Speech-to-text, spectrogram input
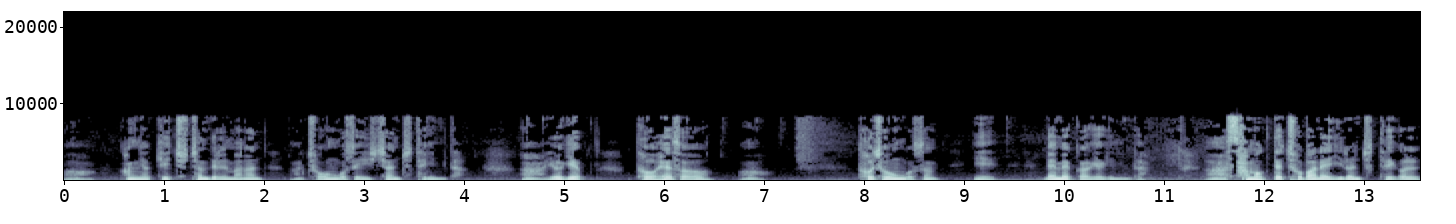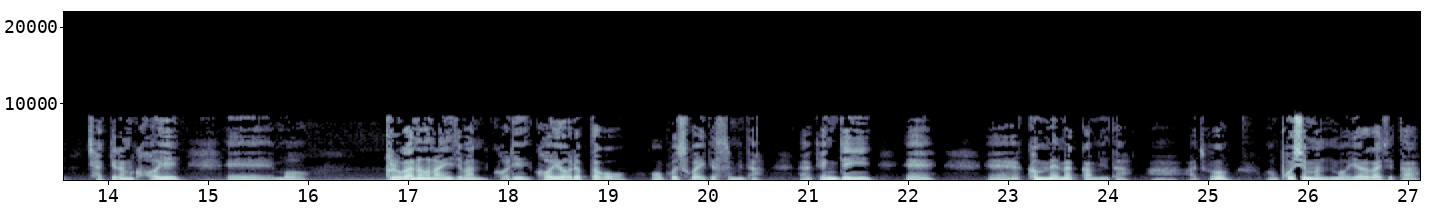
어, 강력히 추천드릴 만한 아, 좋은 곳에 위치한 주택입니다. 아, 여기에 더해서 어, 더 좋은 곳은 이 매매 가격입니다. 아, 3억대 초반에 이런 주택을 찾기는 거의 에, 뭐 불가능은 아니지만 거의 거의 어렵다고 어, 볼 수가 있겠습니다. 아, 굉장히 에, 에, 급매매가입니다. 아, 아주 어, 보시면 뭐 여러 가지 다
